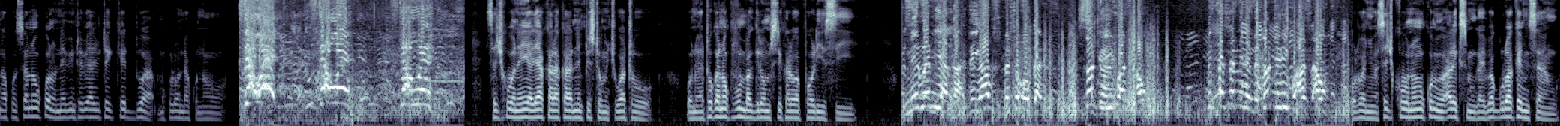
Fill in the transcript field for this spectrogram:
nga kw'ossa n'okwonoona ebintu ebyali bitegekeddwa mu kulonda kuno sekikubo naye yali akalakala ne pisito mu kiwato. Ono yatuuka n'okuvumbagira omusirikale wa poliisi. Ne lw'emyaga they have special organs. Don't leave us out. Oluvannyuma sekikubo n'omukumi wa alex mugabi baggulwako emisango.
